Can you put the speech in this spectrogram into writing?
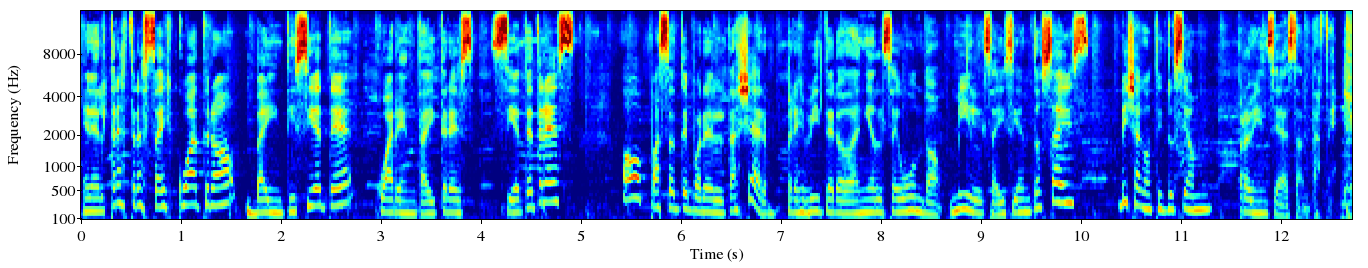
en el 3364 27 43 73 o pásate por el taller Presbítero Daniel II 1606, Villa Constitución, provincia de Santa Fe.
